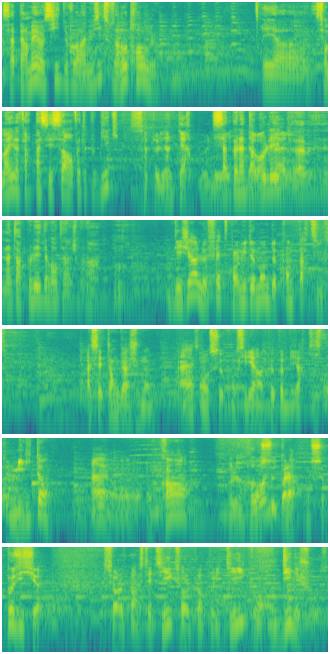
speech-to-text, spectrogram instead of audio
ça permet aussi de voir la musique sous un autre angle. Et euh, si on arrive à faire passer ça en fait au public, ça peut l'interpeller. Ça peut l'interpeller, l'interpeller davantage. Voilà. Mm. Déjà, le fait qu'on lui demande de prendre parti à cet engagement, hein, on se considère un peu comme des artistes militants. Hein, on, prend, on, le se, voilà, on se positionne sur le plan esthétique, sur le plan politique, on, dit des choses,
